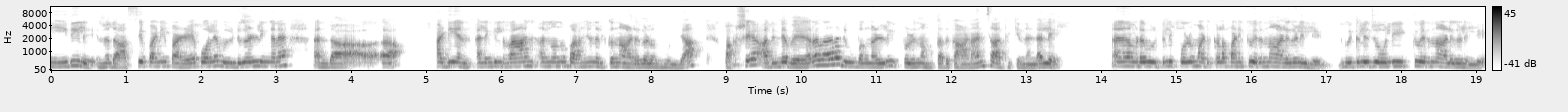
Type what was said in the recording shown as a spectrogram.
രീതിയിൽ ഇന്ന് ദാസ്യപ്പണി പഴയ പോലെ വീടുകളിൽ ഇങ്ങനെ എന്താ അടിയൻ അല്ലെങ്കിൽ റാൻ എന്നൊന്നും പറഞ്ഞു നിൽക്കുന്ന ആളുകളൊന്നുമില്ല. പക്ഷെ അതിന്റെ വേറെ വേറെ രൂപങ്ങളിൽ ഇപ്പോഴും നമുക്കത് കാണാൻ സാധിക്കുന്നുണ്ട് അല്ലേ? നമ്മുടെ വീട്ടിൽ ഇപ്പോഴും അടുക്കള പണിക്ക് വരുന്ന ആളുകളില്ലേ? വീട്ടിൽ ജോലിക്ക് വരുന്ന ആളുകളില്ലേ?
